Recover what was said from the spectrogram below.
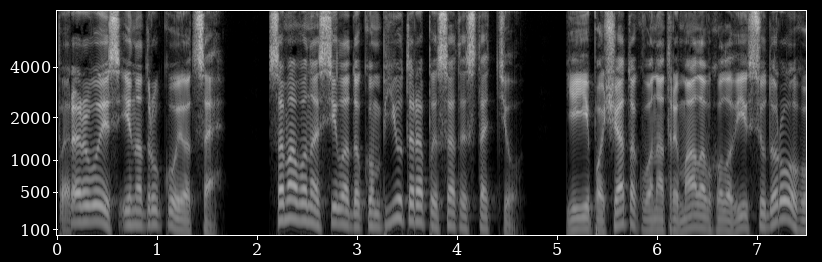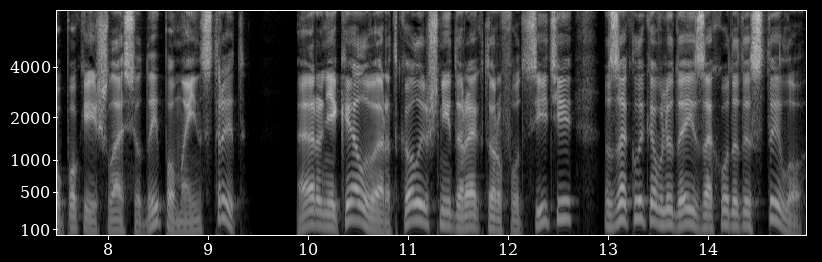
Перервись і надрукуй оце. Сама вона сіла до комп'ютера писати статтю. Її початок вона тримала в голові всю дорогу, поки йшла сюди по Мейн-стрит. Ерні Келверт, колишній директор Фуд Сіті, закликав людей заходити з тилу,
